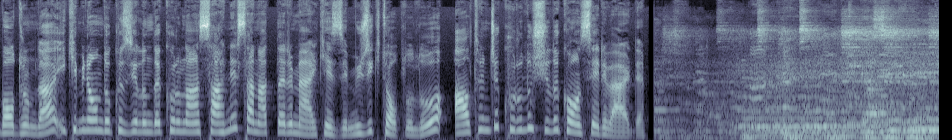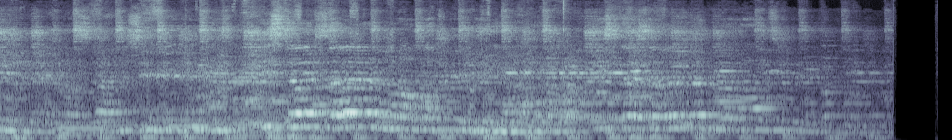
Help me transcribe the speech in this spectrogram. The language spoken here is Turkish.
Bodrum'da 2019 yılında kurulan Sahne Sanatları Merkezi Müzik Topluluğu 6. kuruluş yılı konseri verdi.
